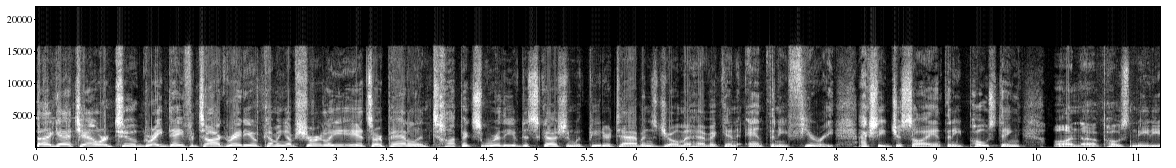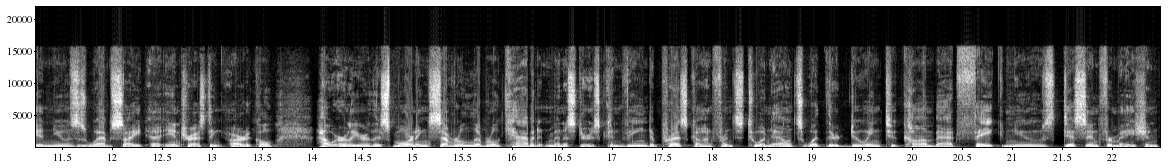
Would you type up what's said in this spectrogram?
Back at you, hour two. Great day for talk radio coming up shortly. It's our panel and topics worthy of discussion with Peter Tabbins, Joe Moravec, and Anthony Furey. Actually, just saw Anthony posting on uh, Post Media News' website uh, interesting article how earlier this morning several Liberal cabinet ministers convened a press conference to announce what they're doing to combat fake news, disinformation,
